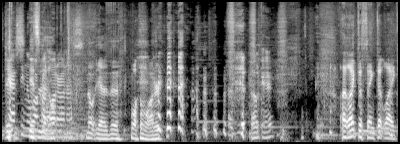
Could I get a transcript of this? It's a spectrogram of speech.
casting the it's walk on an water on us. No, yeah, the Walk on water. Okay. I like to think that like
